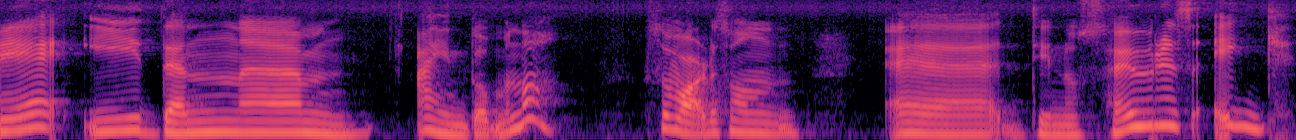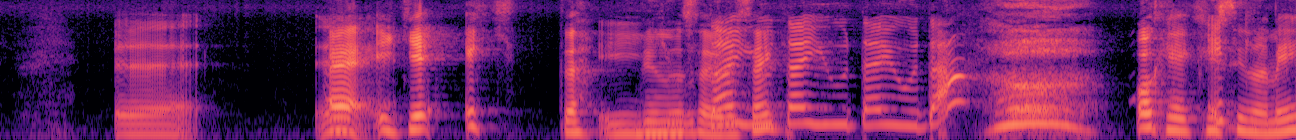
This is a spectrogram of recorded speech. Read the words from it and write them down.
med i den eh, eiendommen, da, så var det sånn eh, dinosaurusegg. Eh, Eh, ikke ekte Juda, jo da, jo da. Ok, kusina mi.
